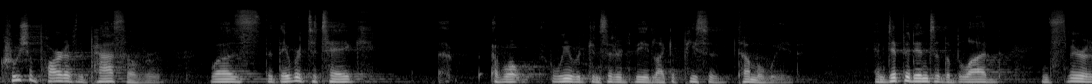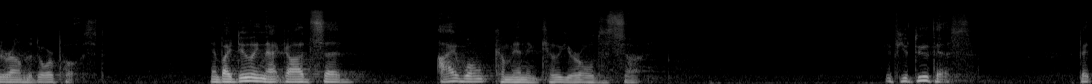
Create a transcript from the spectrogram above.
crucial part of the Passover was that they were to take of what we would consider to be like a piece of tumbleweed and dip it into the blood and smear it around the doorpost. And by doing that, God said, I won't come in and kill your oldest son. If you do this, but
